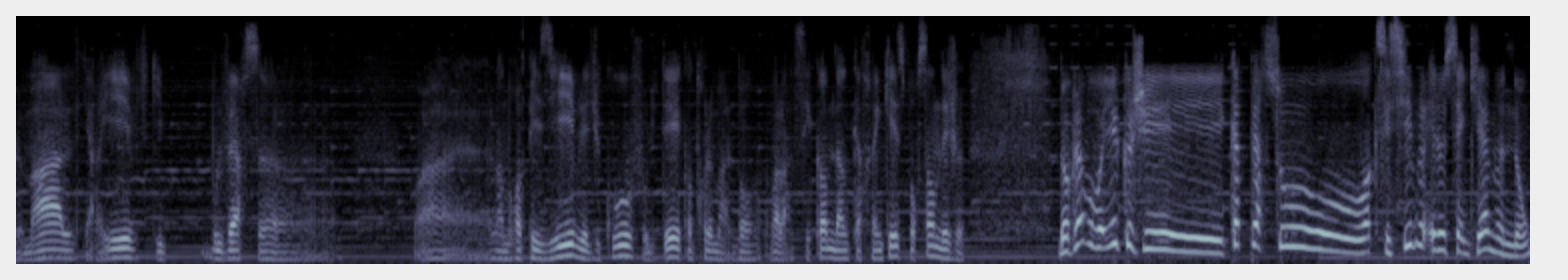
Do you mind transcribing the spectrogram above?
Le mal qui arrive, qui bouleverse. Euh, l'endroit paisible et du coup faut lutter contre le mal. Bon voilà, c'est comme dans 95% des jeux. Donc là vous voyez que j'ai 4 persos accessibles et le cinquième non.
